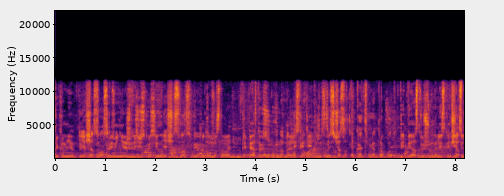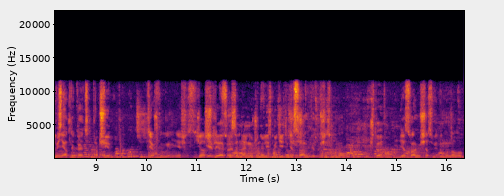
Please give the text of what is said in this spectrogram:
Ты ко мне Я щас вас применяешь физическую силу? Я сейчас вас На каком основании? Препятствуешь журналистской что Вы деятельности? сейчас отвлекаете меня от работы. Препятствуешь журналистской Вы сейчас меня деятельности? отвлекаете от работы. Чем? Тем, что вы меня сейчас... Я осуществляю веду профессиональную журналистскую Я деятельность. с вами веду сейчас монолог. Что? Я с вами сейчас веду монолог.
